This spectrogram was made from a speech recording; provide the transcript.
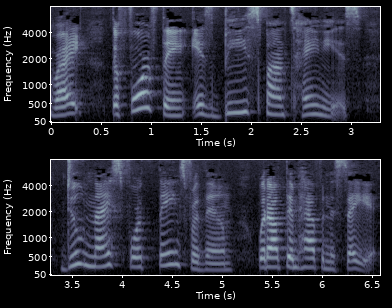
right? The fourth thing is be spontaneous. Do nice for things for them without them having to say it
